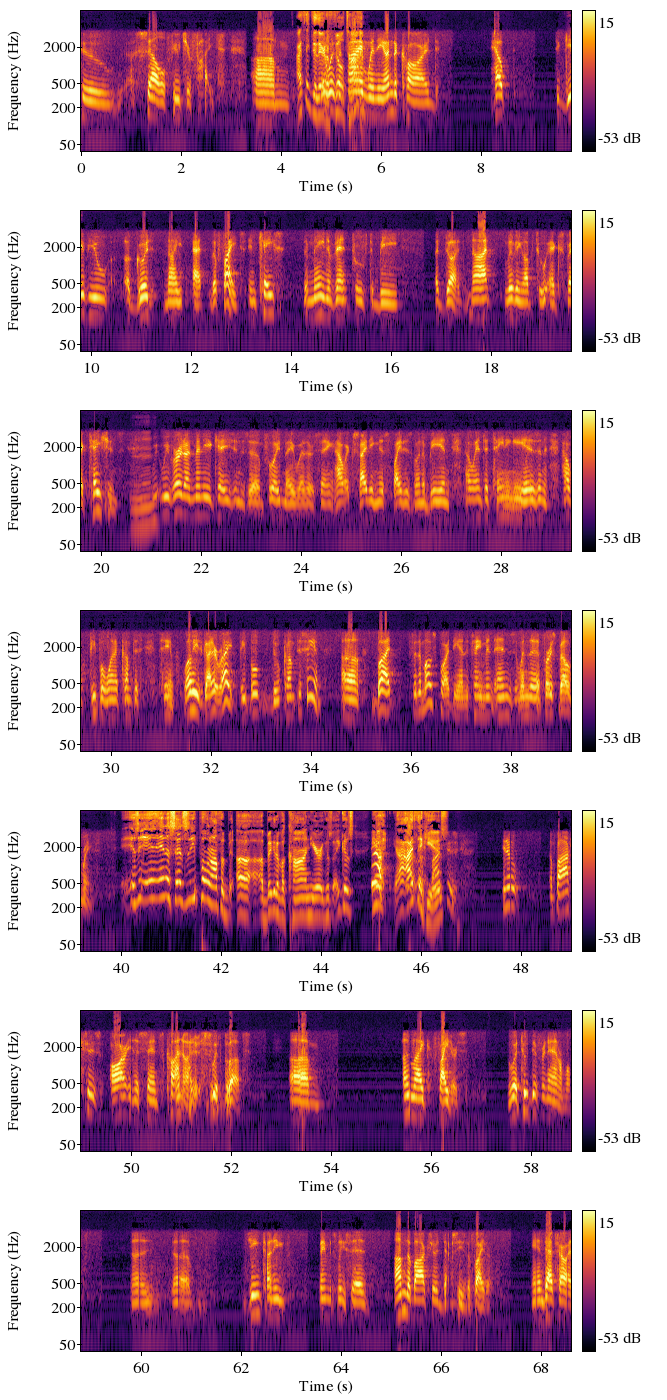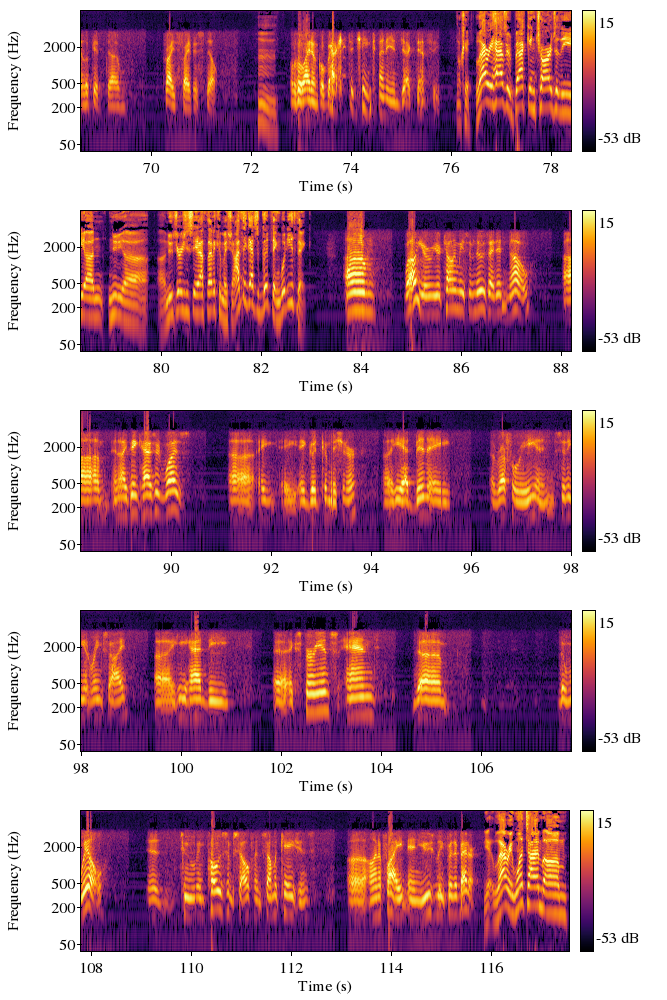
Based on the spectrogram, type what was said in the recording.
to uh, sell future fights. Um, I think they're there, there to was fill a time time. when the undercard helped to give you a good night at the fights in case the main event proved to be a dud, not living up to expectations. We, we've heard on many occasions uh, Floyd Mayweather saying how exciting this fight is going to be and how entertaining he is and how people want to come to see him. Well, he's got it right. People do come to see him. Uh, but for the most part, the entertainment ends when the first bell rings. Is in a sense is he pulling off a, uh, a bit of a con here? Because because you know I think he is. boxers, You know, boxers are, in a sense, con artists with gloves. Um, unlike fighters, who are two different animals. Uh, uh, Gene Tunney famously said, "I'm the boxer, Dempsey's the fighter," and that's how I look at um, prize fighters still. Hmm. Although I don't go back to Gene Tunney and Jack Dempsey. Okay, Larry Hazzard back in charge of the uh, New uh, uh, New Jersey State Athletic Commission. I think that's a good thing. What do you think? Um, well, you're you're telling me some news I didn't know, um, and I think Hazzard was uh, a, a a good commissioner. Uh, he had been a, a referee and sitting at ringside. Uh, he had the experience and the the will uh, to impose himself in some occasions uh, on a fight, and usually for the better. Yeah, Larry. One time, um,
